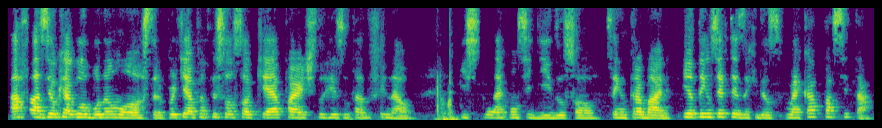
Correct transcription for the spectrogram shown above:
a fazer o que a Globo não mostra, porque a pessoa só quer a parte do resultado final. Isso não é conseguido só sem o trabalho. E eu tenho certeza que Deus vai capacitar,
